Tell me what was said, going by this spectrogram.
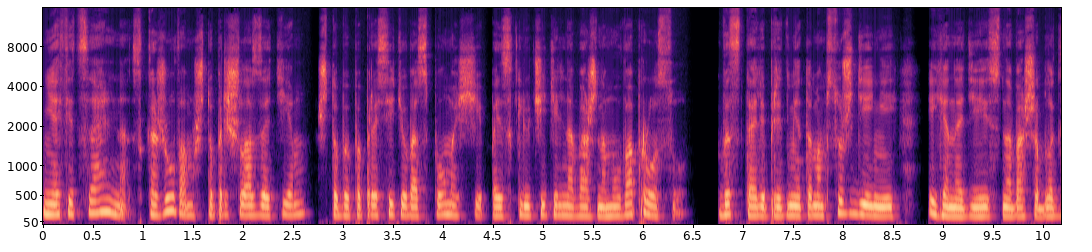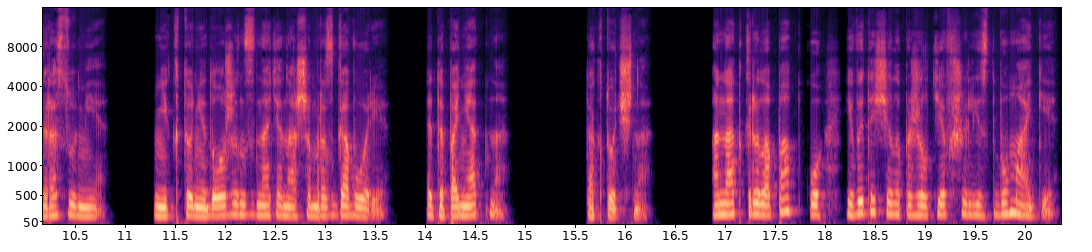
Неофициально скажу вам, что пришла за тем, чтобы попросить у вас помощи по исключительно важному вопросу. Вы стали предметом обсуждений, и я надеюсь на ваше благоразумие. Никто не должен знать о нашем разговоре. Это понятно? Так точно. Она открыла папку и вытащила пожелтевший лист бумаги,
